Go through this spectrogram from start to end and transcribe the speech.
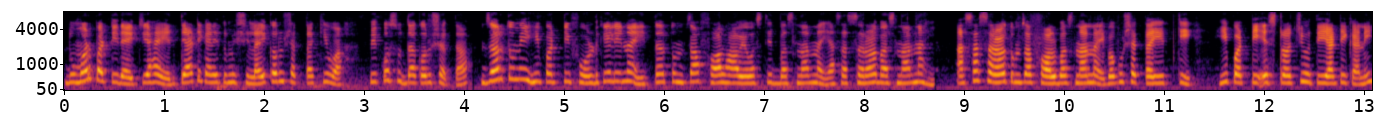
दुमड पट्टी द्यायची आहे. त्या ठिकाणी तुम्ही शिलाई करू शकता किंवा पिको सुद्धा करू शकता. जर तुम्ही ही पट्टी फोल्ड केली नाही तर तुमचा फॉल हा व्यवस्थित बसणार नाही. असा सरळ बसणार नाही. असा सरळ तुमचा फॉल बसणार नाही. बघू शकता इतकी ही पट्टी एक्स्ट्राची होती या ठिकाणी.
